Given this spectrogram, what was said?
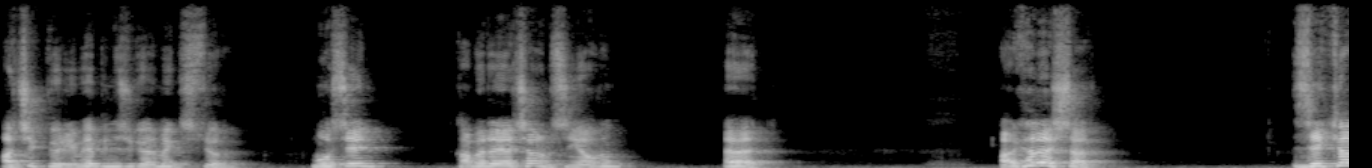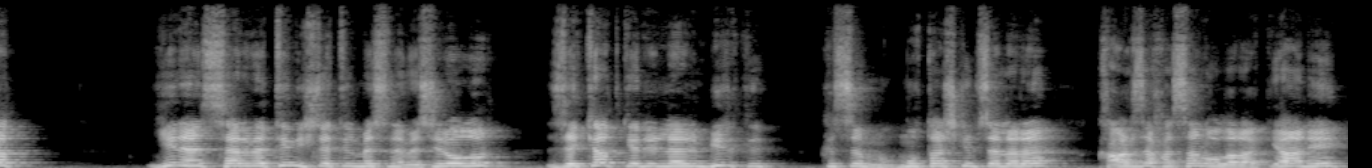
Açık göreyim hepinizi görmek istiyorum. Muhsin kamerayı açar mısın yavrum? Evet. Arkadaşlar zekat yine servetin işletilmesine vesile olur. Zekat gelirlerinin bir kı- kısmı muhtaç kimselere karzı hasan olarak yani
